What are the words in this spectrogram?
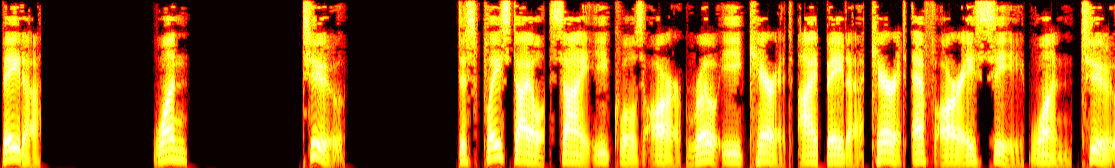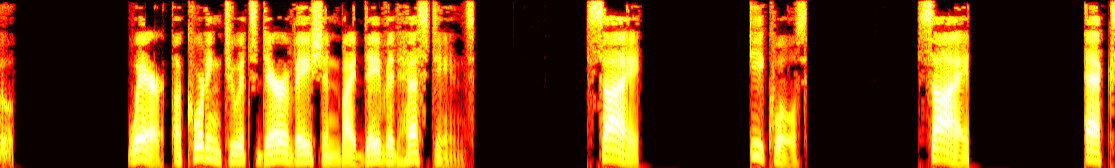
beta 1 2 Display style psi equals r rho e caret i beta caret frac 1 2, where, according to its derivation by David Hestenes, psi equals psi x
